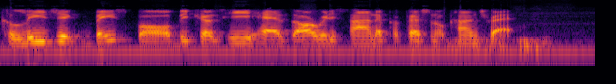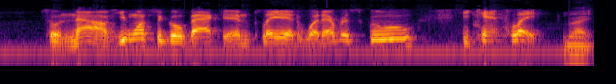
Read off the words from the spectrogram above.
collegiate baseball because he has already signed a professional contract. So now, if he wants to go back and play at whatever school, he can't play. Right.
